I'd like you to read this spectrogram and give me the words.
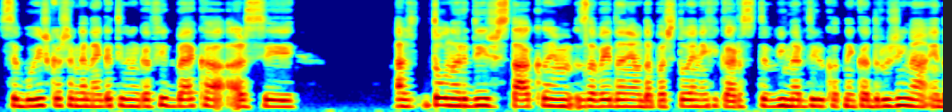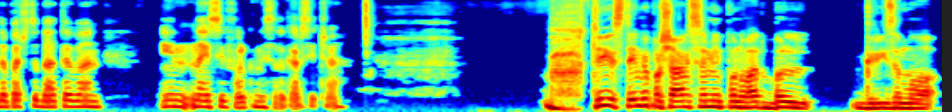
se bojiš kakšnega negativnega feedbacka, ali si. Ali to narediš s takim zavedanjem, da pač to je nekaj, kar ste vi naredili kot neka družina in da pač to date ven in ne si folk misli, kar si če. Te, s temi vprašanji se mi ponovadi bolj grizemo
